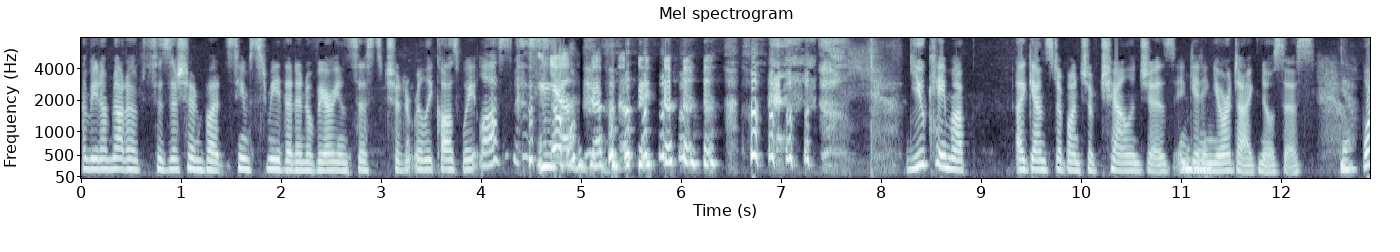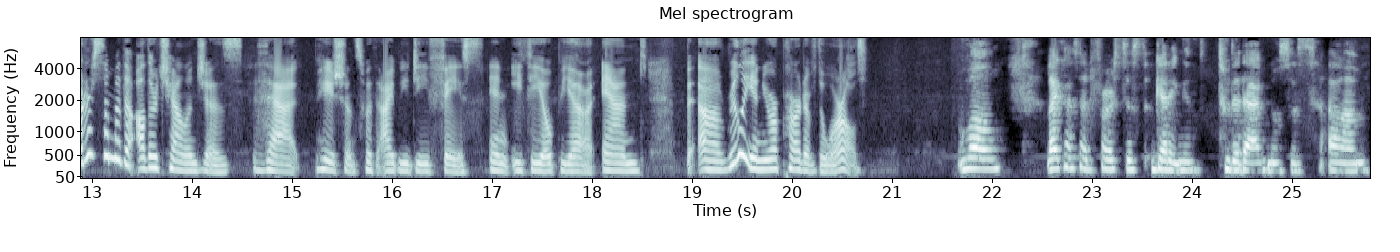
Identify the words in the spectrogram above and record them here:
I mean, I'm not a physician, but it seems to me that an ovarian cyst shouldn't really cause weight loss. so. Yeah, definitely. you came up against a bunch of challenges in mm-hmm. getting your diagnosis. Yeah. What are some of the other challenges that patients with IBD face in Ethiopia and uh, really in your part of the world? Well, like I said, first is getting into the diagnosis. Um,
